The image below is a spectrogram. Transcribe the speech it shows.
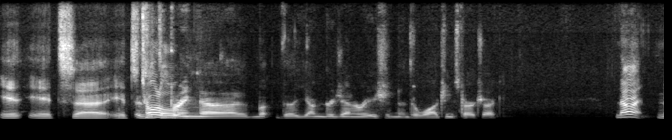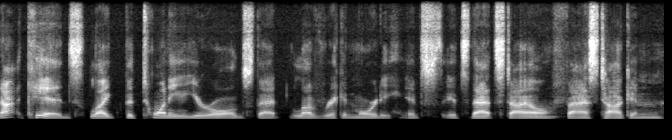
it. It's uh, it's Is total it to bring uh, the younger generation into watching Star Trek? not not kids like the 20 year olds that love Rick and Morty. It's it's that style, Mm. fast talking.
